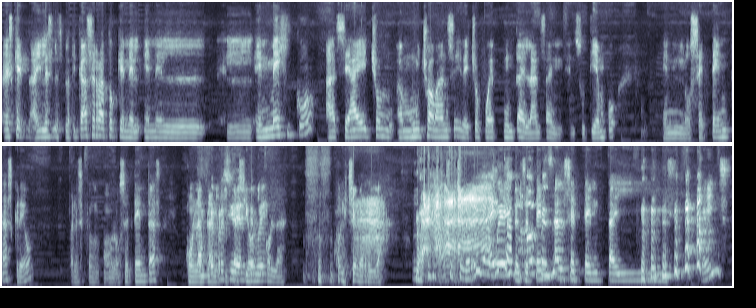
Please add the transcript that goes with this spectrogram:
es que ahí les, les platicaba hace rato que en el, en el, el- en México ah, se ha hecho ah, mucho avance y de hecho fue punta de lanza en, en su tiempo, en los 70 creo, parece que como, los 70 con la ¿Con qué presidente, planificación y con la con Echeverría. Ay, Echeverría, güey, del cabrón, 70 al 76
